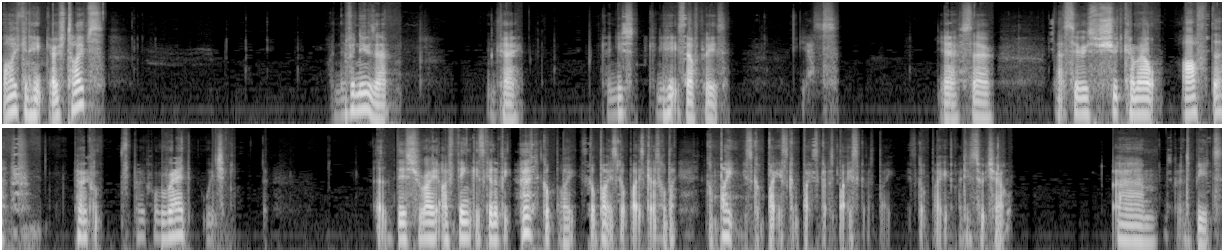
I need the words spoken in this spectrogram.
I can hit ghost types. I never knew that. Okay. Can you can you hit yourself, please? Yes. Yeah. So that series should come out after Pokemon, Pokemon Red, which at this rate I think it's going to be. It's got bite. It's got bite. It's got bite. It's got bite. It's got bite. It's got bite. It's got bite. It's got bite. It's got bite. It's got bite. I did switch out. Um, it's going to beat.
